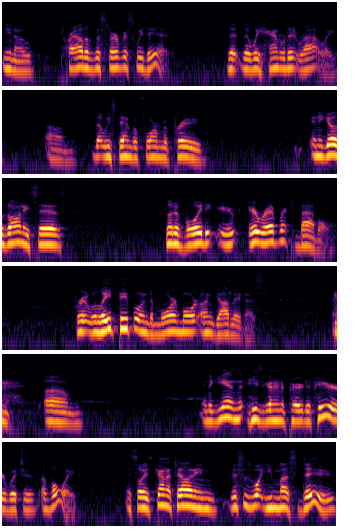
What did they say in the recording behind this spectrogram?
you know, proud of the service we did, that, that we handled it rightly, um, that we stand before Him approved. And he goes on, he says, but avoid ir- irreverent babble for it will lead people into more and more ungodliness. um, and again, he's got an imperative here, which is avoid. And so he's kind of telling him, this is what you must do.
